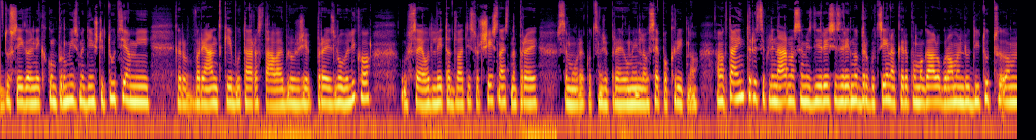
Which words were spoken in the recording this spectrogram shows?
dosegali nek kompromis med inštitucijami, ker variant, kje bo ta razstava, je bilo že prej zelo veliko. Vse od leta 2016 naprej se more, kot sem že prej omenila, vse pokritno. Ampak ta interdisciplinarno se mi zdi res izredno dragocena, ker je pomagalo ogromno ljudi. Tudi um,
